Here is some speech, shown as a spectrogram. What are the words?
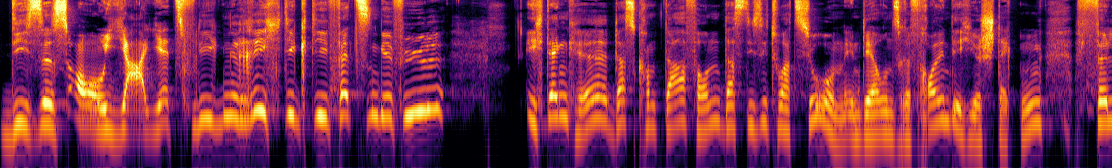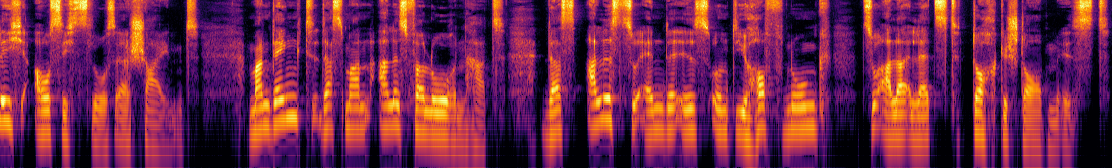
Dieses, oh ja, jetzt fliegen richtig die Fetzen Gefühl? Ich denke, das kommt davon, dass die Situation, in der unsere Freunde hier stecken, völlig aussichtslos erscheint. Man denkt, dass man alles verloren hat, dass alles zu Ende ist und die Hoffnung zu allerletzt doch gestorben ist.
